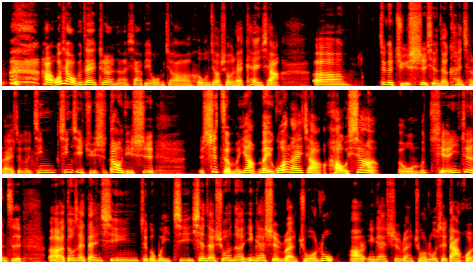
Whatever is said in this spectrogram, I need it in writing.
好，我想我们在这儿呢，下边我们就要和翁教授来看一下，呃，这个局势现在看起来，这个经经济局势到底是是怎么样？美国来讲，好像。我们前一阵子，呃，都在担心这个危机。现在说呢，应该是软着陆啊，应该是软着陆，所以大伙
